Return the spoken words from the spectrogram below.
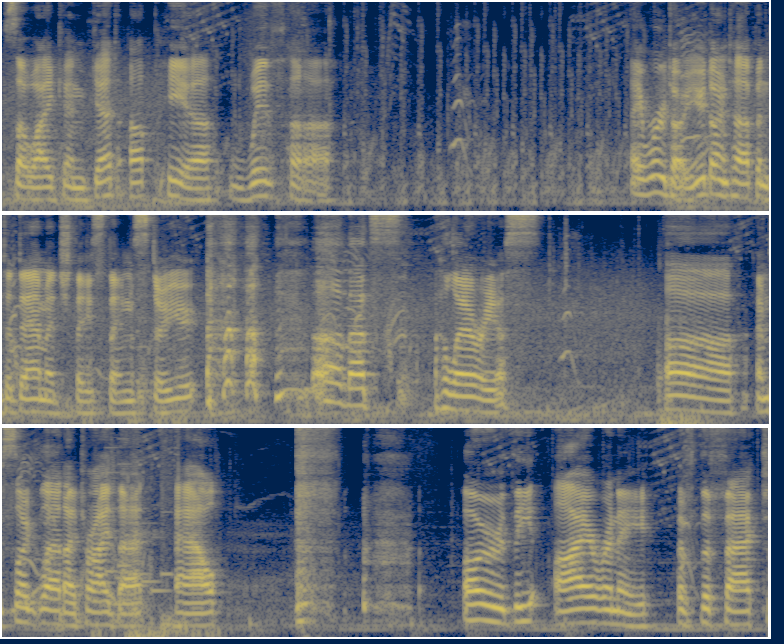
so I can get up here with her. Hey Ruto, you don't happen to damage these things, do you? oh, that's hilarious. Ah, uh, I'm so glad I tried that. Ow. Oh, the irony of the fact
